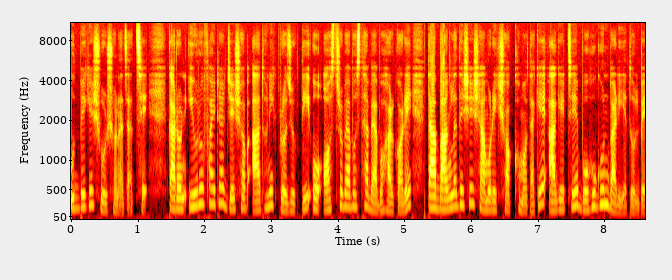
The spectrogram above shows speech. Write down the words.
উদ্বেগের সুর শোনা যাচ্ছে। কারণ ইউরোফাইটার যেসব আধুনিক প্রযুক্তি ও অস্ত্র ব্যবস্থা ব্যবহার করে, তা বাংলাদেশের সামরিক সক্ষমতাকে আগের চেয়ে বহুগুণ বাড়িয়ে তুলবে।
